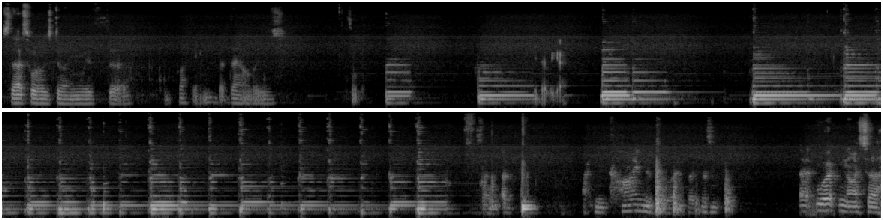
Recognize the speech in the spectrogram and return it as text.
So that's what I was doing with the plucking, but then I was kind of it, but it doesn't. It worked nicer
